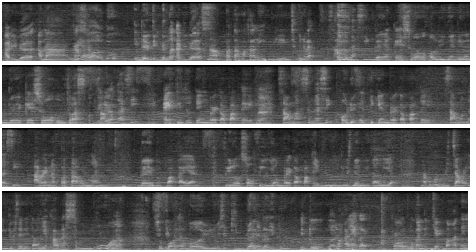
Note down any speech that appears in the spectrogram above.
Adidas apa Nah, iya. casual tuh identik dengan Adidas. Nah, pertama kali ini sebenarnya sama nggak sih gaya casual hooligan dengan gaya casual ultras? Oh, sama nggak sih attitude yang mereka pakai? Nah. Sama nggak sih kode etik yang mereka pakai? Sama nggak sih arena pertarungan, gaya berpakaian, filosofi yang mereka pakai di Inggris dan di Italia? Kenapa gue bicara Inggris dan Italia? Karena semua supporter bola Indonesia kiblatnya itu itu makanya kayak kalau lu kan Jack banget nih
